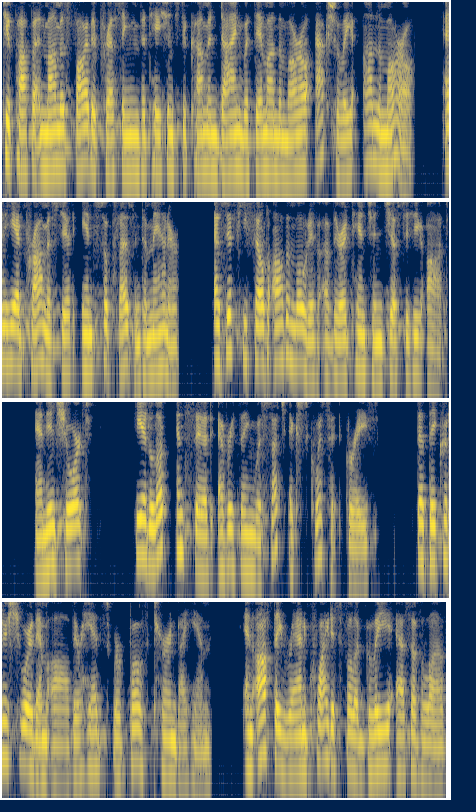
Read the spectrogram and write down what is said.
to papa and mamma's farther pressing invitations to come and dine with them on the morrow actually on the morrow, and he had promised it in so pleasant a manner, as if he felt all the motive of their attention just as he ought; and, in short, he had looked and said everything with such exquisite grace that they could assure them all their heads were both turned by him, and off they ran quite as full of glee as of love,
